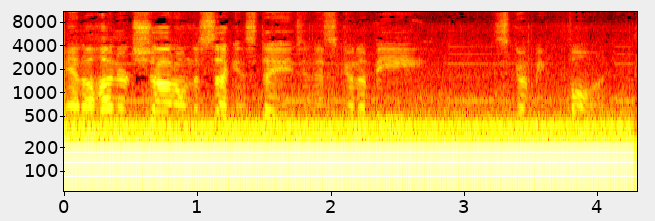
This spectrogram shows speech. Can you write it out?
and 100 shot on the second stage. And it's to be, it's to be fun.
